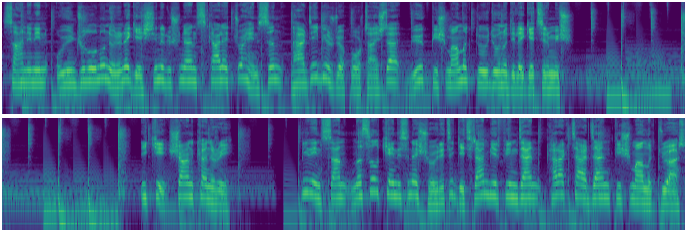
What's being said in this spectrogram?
Sahnenin oyunculuğunun önüne geçtiğini düşünen Scarlett Johansson verdiği bir röportajda büyük pişmanlık duyduğunu dile getirmiş. 2. Sean Connery Bir insan nasıl kendisine şöhreti getiren bir filmden, karakterden pişmanlık duyar.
